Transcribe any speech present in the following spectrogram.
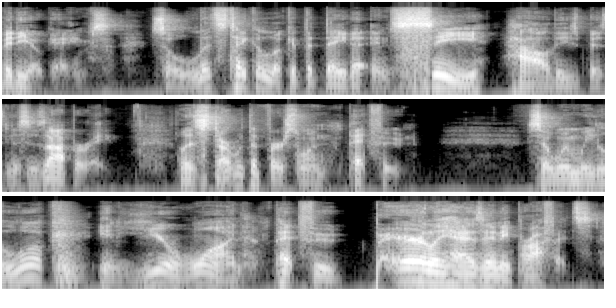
video games. So let's take a look at the data and see how these businesses operate. Let's start with the first one, pet food. So when we look in year one, pet food barely has any profits.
